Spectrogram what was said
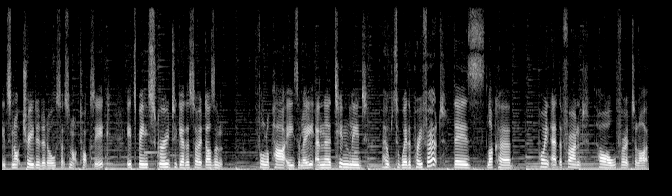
It's not treated at all, so it's not toxic. It's been screwed together so it doesn't fall apart easily and the tin lid helps to weatherproof it. There's like a point at the front hole for it to like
